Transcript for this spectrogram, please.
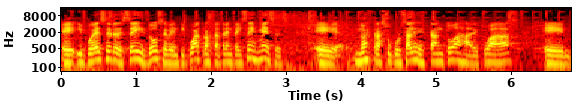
eh, y puede ser de 6, 12, 24, hasta 36 meses. Eh, nuestras sucursales están todas adecuadas. Eh,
